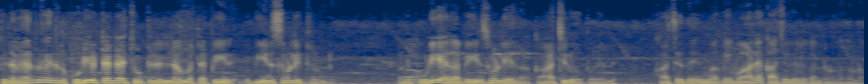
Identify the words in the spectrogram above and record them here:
പിന്നെ വേറൊരു കാര്യമുണ്ട്. കൊടി ഇട്ടതിന്റെ ചുട്ടിലെല്ലാം മറ്റേ പീ ബീൻസ് വള്ളി ഇട്ടിട്ടുണ്ട്. അതിന്റെ കൊടി ഏതാ? ബീൻസ് വള്ളി ഏതാ? കാച്ചിലും അതുപോലെ തന്നെ. കാച്ചിൽ നിങ്ങൾക്ക് നിങ്ങളൊക്കെ ഈ വാഴ കാച്ചിൽ കണ്ടിട്ടുണ്ടോ നടാൻ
